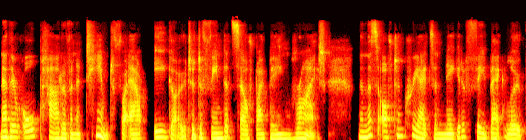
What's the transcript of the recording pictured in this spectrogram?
Now, they're all part of an attempt for our ego to defend itself by being right. And this often creates a negative feedback loop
